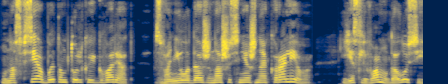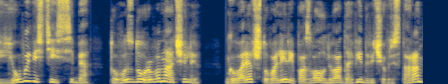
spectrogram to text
У нас все об этом только и говорят. Звонила даже наша снежная королева. Если вам удалось ее вывести из себя, то вы здорово начали. Говорят, что Валерий позвал Льва Давидовича в ресторан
